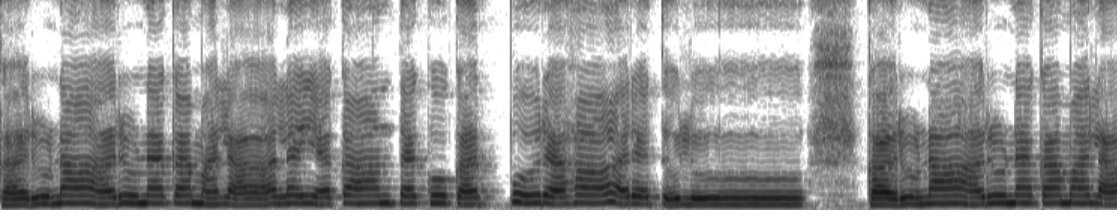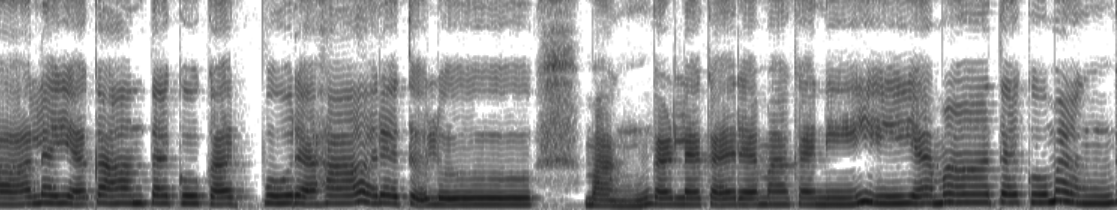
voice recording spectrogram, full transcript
కరుణారుణ కమలాలయ కాంతకు కర్పూరహారతులు కరుణారుణ కమలాలయ కాంతకు కర్పూరహారతులు మంగళకర మకనీయ మాతకు మంగళహారతులు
